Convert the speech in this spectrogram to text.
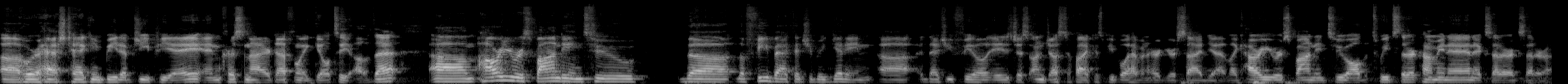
uh, who are hashtagging beat up GPA, and Chris and I are definitely guilty of that. Um, how are you responding to the the feedback that you've been getting uh, that you feel is just unjustified because people haven't heard your side yet? Like, how are you responding to all the tweets that are coming in, et cetera, et cetera?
